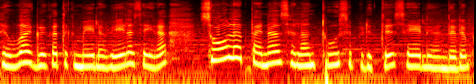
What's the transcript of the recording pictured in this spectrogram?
செவ்வாய் கிரகத்துக்கு மேலே வேலை செய்கிற சோலார் பேனல்ஸ் எல்லாம் தூசி பிடித்து செயலிழந்துடும்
